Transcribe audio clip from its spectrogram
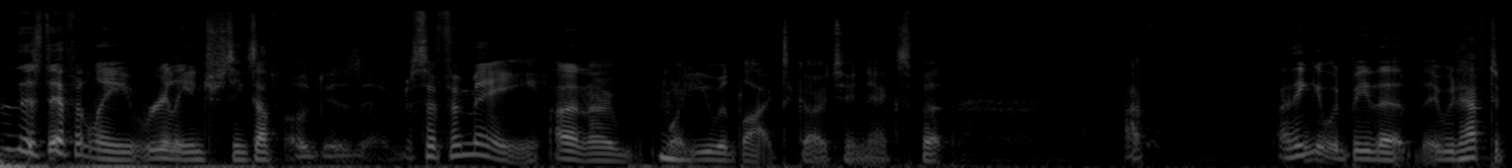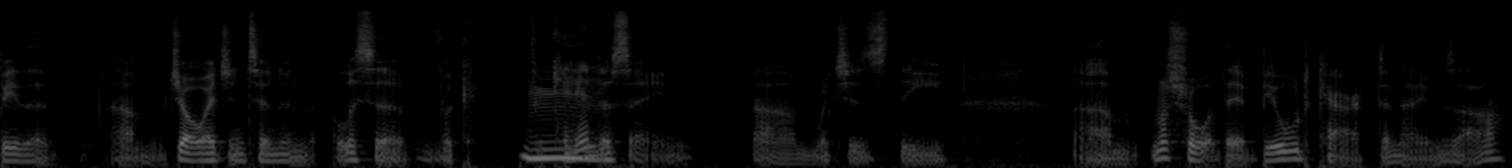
there's definitely really interesting stuff. Oh, So for me, I don't know what Hmm. you would like to go to next, but I, I think it would be the it would have to be the um, Joe Edgington and Alicia Vik- Vikander Mm. scene, um, which is the um, I'm not sure what their build character names are,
